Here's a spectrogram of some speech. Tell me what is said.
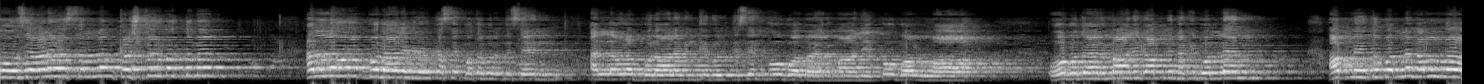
মুসা আলাইহিস সালাম কাশফের মাধ্যমে আল্লাহ কাছে কথা বলতেছেন। আল্লাহ রাব্বুল আলামিনকে বলতেছেন, ও গদায়ের মালিক, ও গো আল্লাহ ও গোদায়ের মালিক, আপনি নাকি বললেন? আপনি তো বললেন আল্লাহ,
